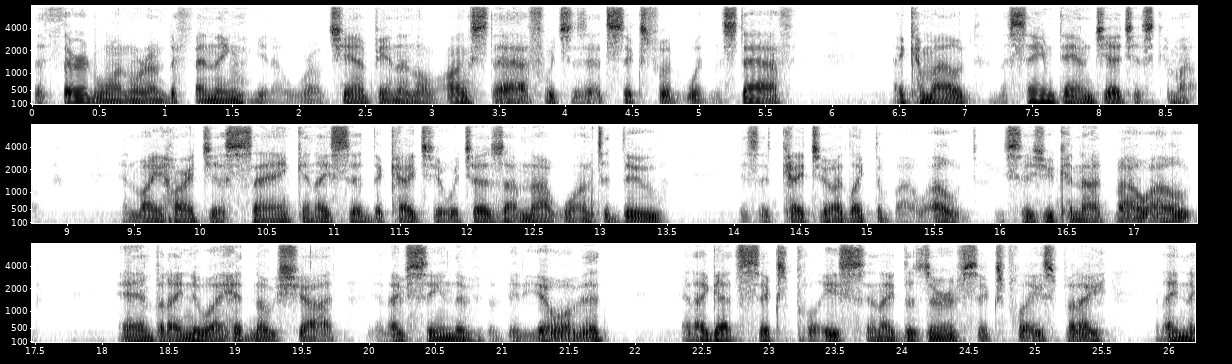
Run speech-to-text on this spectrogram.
the third one where I'm defending, you know, world champion in the long staff, which is that six foot wooden staff, I come out, the same damn judges come out. And my heart just sank. And I said to Kaicho, which as I'm not one to do, he said, Kaicho, I'd like to bow out. He says, You cannot bow out. And but I knew I had no shot. And I've seen the, the video of it. And I got sixth place and I deserve sixth place. But I and I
